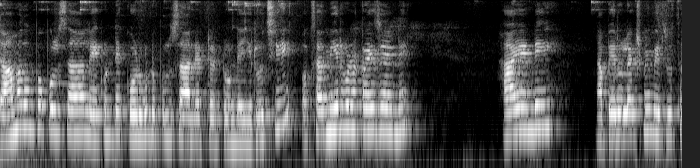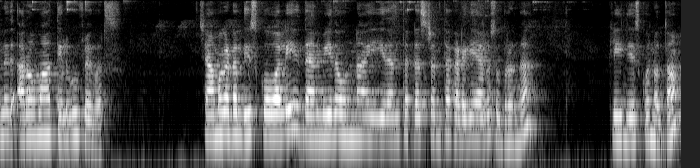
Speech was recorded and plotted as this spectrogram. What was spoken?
చామదుంప పులుస లేకుంటే కోడిగుడ్డు పులుస అనేటట్టు ఉండే ఈ రుచి? ఒకసారి మీరు కూడా ట్రై చేయండి. హాయ్ అండి. నా పేరు లక్ష్మి. మీరు చూస్తున్నది అరోమా తెలుగు ఫ్లేవర్స్. చామగడ్డలు తీసుకోవాలి. దాని మీద ఉన్న ఇదంతా డస్ట్ అంతా కడిగేయాలి శుభ్రంగా. క్లీన్ చేసుకొని వద్దాం.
